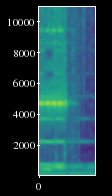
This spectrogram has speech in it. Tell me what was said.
you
